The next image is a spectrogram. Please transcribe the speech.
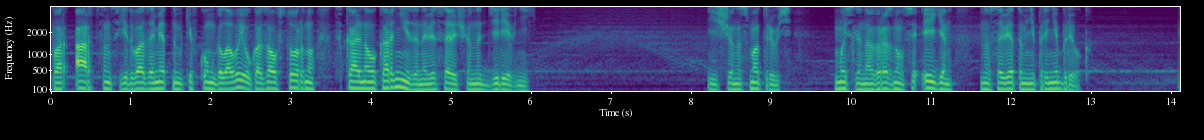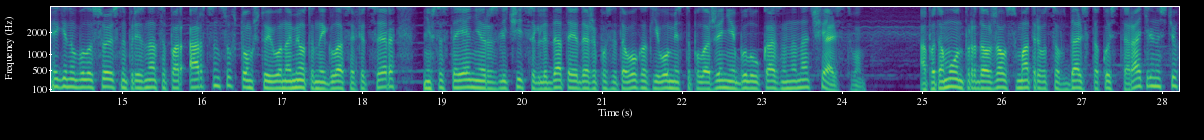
Пар Арцен с едва заметным кивком головы указал в сторону скального карниза, нависающего над деревней. «Еще насмотрюсь», — мысленно огрызнулся Эйген, но советом не пренебрег. Эгину было совестно признаться пар Арценсу в том, что его наметанный глаз офицера не в состоянии различить соглядатая даже после того, как его местоположение было указано начальством. А потому он продолжал всматриваться вдаль с такой старательностью,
